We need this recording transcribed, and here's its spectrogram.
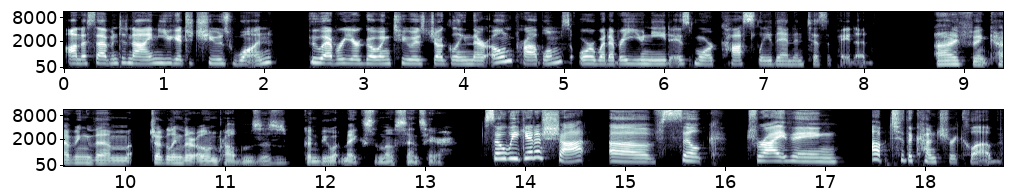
On a seven to nine, you get to choose one. Whoever you're going to is juggling their own problems, or whatever you need is more costly than anticipated. I think having them juggling their own problems is going to be what makes the most sense here. So we get a shot of Silk driving up to the country club.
